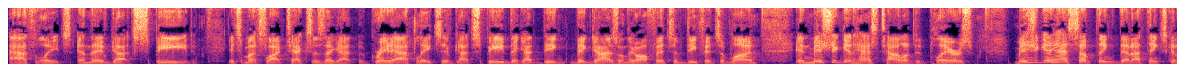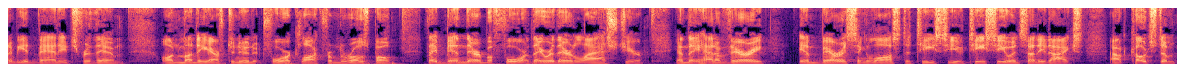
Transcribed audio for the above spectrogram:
athletes and they've got speed. It's much like Texas. They got great athletes. They've got speed. They got big, big guys on the offensive defensive line. And Michigan has talented players. Michigan has something that I think is going to be advantage for them on Monday afternoon at four o'clock from the Rose Bowl. They've been there before. They were there last year and they had a very embarrassing loss to TCU. TCU and Sonny Dykes outcoached them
